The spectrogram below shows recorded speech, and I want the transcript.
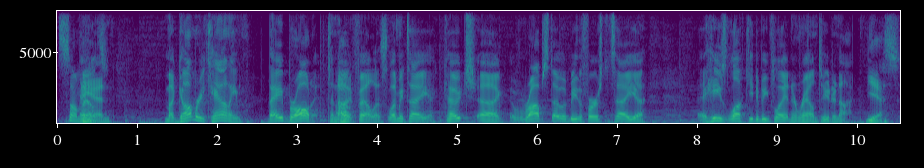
Something else. and Montgomery County, they brought it tonight, Oh. fellas. Let me tell you, Coach uh, Rob Stowe would be the first to tell you he's lucky to be playing in round two tonight. Yes,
